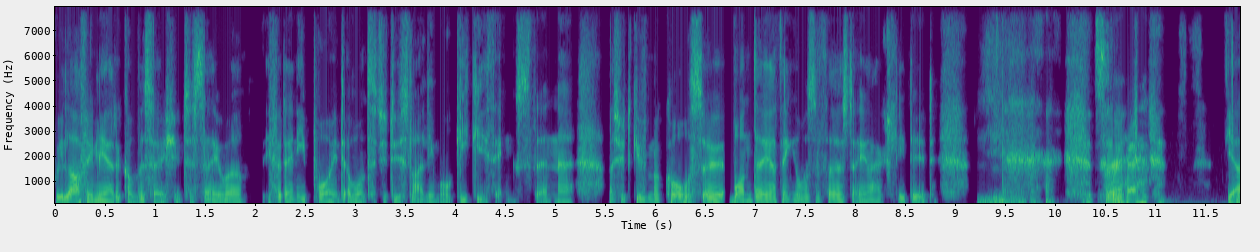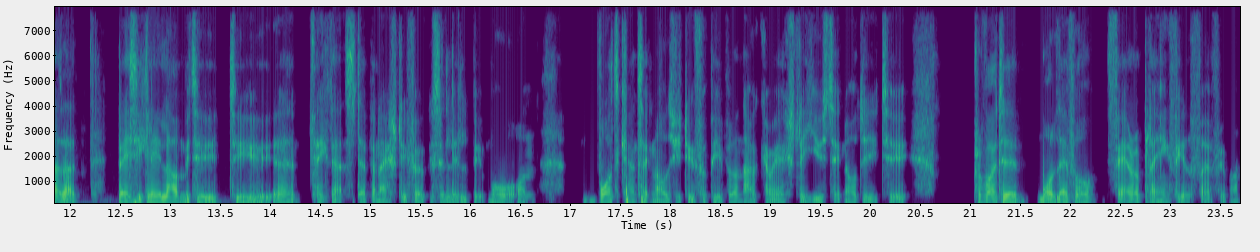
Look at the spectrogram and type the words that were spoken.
we laughingly had a conversation to say, well, if at any point I wanted to do slightly more geeky things, then uh, I should give him a call. So one day, I think it was a Thursday, I actually did. so yeah, that basically allowed me to to uh, take that step and actually focus a little bit more on what can technology do for people and how can we actually use technology to provide a more level, fairer playing field for everyone.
